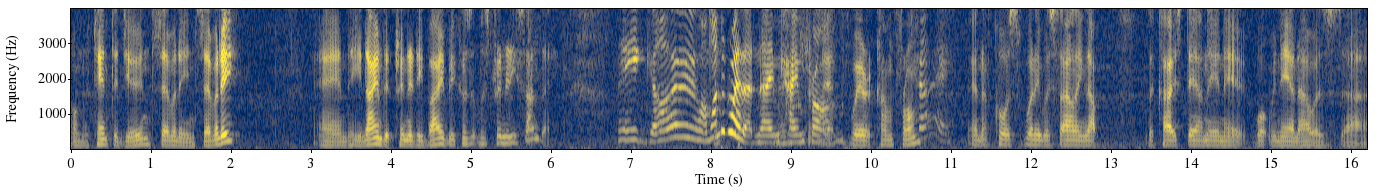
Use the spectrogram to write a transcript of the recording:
on the 10th of June 1770, and he named it Trinity Bay because it was Trinity Sunday. There you go. I wondered where that name came from. That's where it come from. Okay. And of course, when he was sailing up the coast down there near what we now know as uh,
